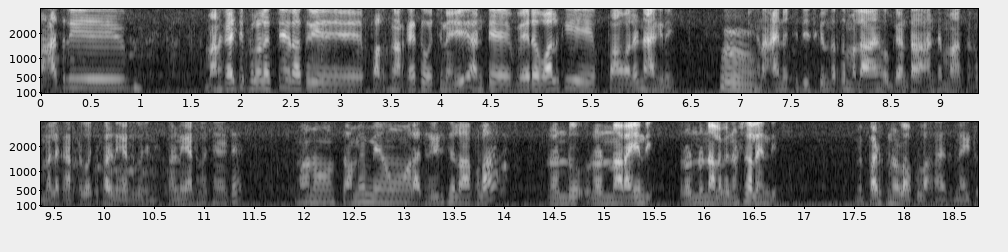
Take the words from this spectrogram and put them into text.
రాత్రి మనకైతే పిల్లలు అయితే రాత్రి పదకొండున్నరకు అయితే వచ్చినాయి. అంటే వేరే వాళ్ళకి పావాలని ఆగినాయి. ఇక ఆయన వచ్చి తీసుకెళ్ళిన తర్వాత మళ్ళీ ఆయన ఒక గంట అంటే మాకు మళ్ళీ కరెక్ట్గా వచ్చి పన్నెండు గంటలకు వచ్చినాయి. పన్నెండు గంటలకు వచ్చినాయంటే మనం సమయం మేము రాత్రి ఇడిసే లోపల రెండు రెండున్నర అయింది. రెండు నలభై నిమిషాలు అయింది. మేము పడుకునే లోపల రాత్రి నైట్.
